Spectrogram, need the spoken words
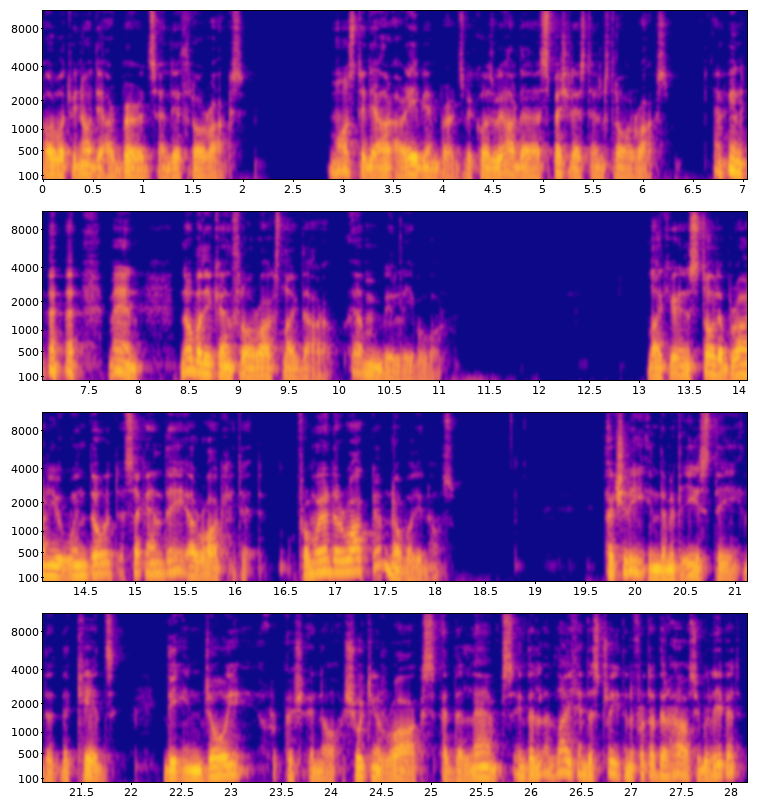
Or what we know, they are birds and they throw rocks. Mostly they are Arabian birds because we are the specialists in throwing rocks. I mean, man, nobody can throw rocks like the Arab. Unbelievable. Like you install a brand new window, the second day a rock hit it. From where the rock came, nobody knows. Actually, in the Middle East, the, the, the kids, they enjoy uh, you know, shooting rocks at the lamps in the light in the street in front of their house. You believe it?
